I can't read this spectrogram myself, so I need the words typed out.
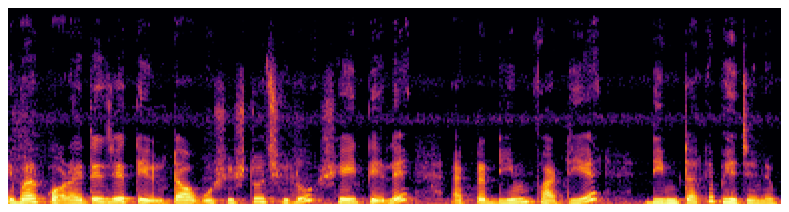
এবার কড়াইতে যে তেলটা অবশিষ্ট ছিল সেই তেলে একটা ডিম ফাটিয়ে ডিমটাকে ভেজে নেব।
